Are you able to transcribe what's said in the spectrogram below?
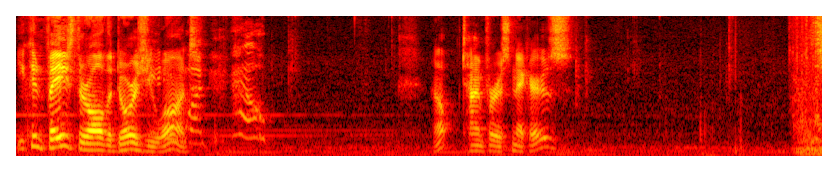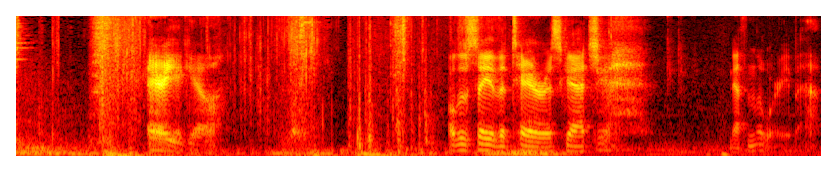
you can phase through all the doors you want. Help! Oh, time for a Snickers. There you go. I'll just say the terrorist got you. Nothing to worry about.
